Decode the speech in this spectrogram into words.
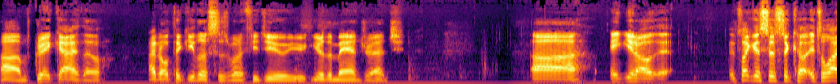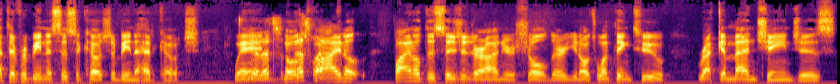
Um, great guy though. I don't think he listens, but if you do, you- you're the man, Dredge. Uh, you know, it's like assistant coach. It's a lot different being assistant coach than being a head coach. When Yeah, that's- those that's why- final final decisions are on your shoulder, you know, it's one thing to recommend changes,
